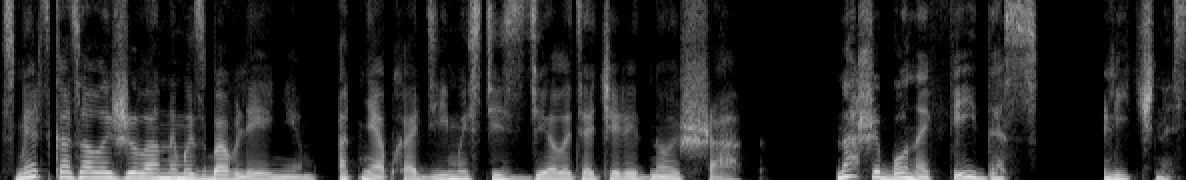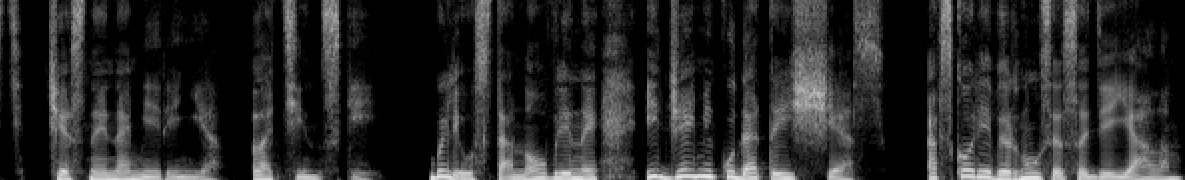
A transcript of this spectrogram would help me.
смерть казалась желанным избавлением от необходимости сделать очередной шаг. Наши бонафидес — личность, честные намерения, латинский, были установлены, и Джейми куда-то исчез, а вскоре вернулся с одеялом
